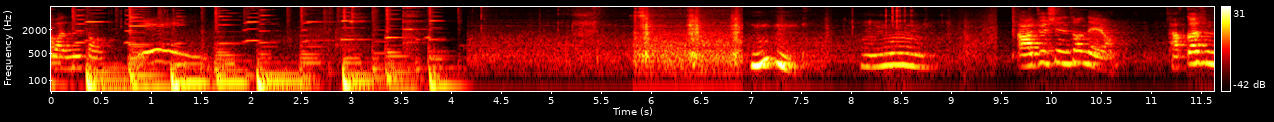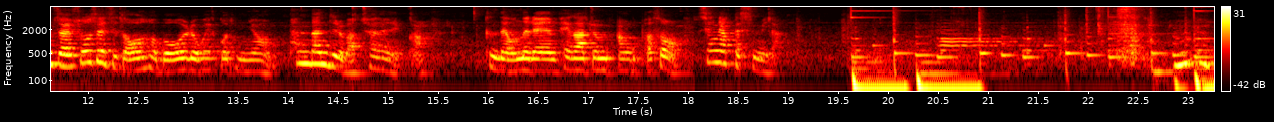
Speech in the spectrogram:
완성. 예. 음. 음. 아주 신선해요. 닭가슴살 소세지 넣어서 먹으려고 했거든요. 탄단지를 맞춰야 되니까. 근데 오늘은 배가 좀 안 고파서 생략했습니다. 음.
